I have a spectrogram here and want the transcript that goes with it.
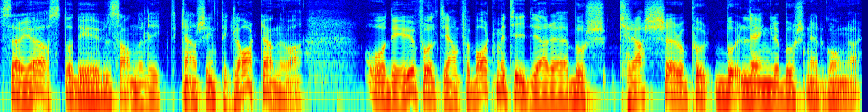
seriöst och det är väl sannolikt kanske inte klart ännu. Va? Och det är ju fullt jämförbart med tidigare börskrascher och längre börsnedgångar.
